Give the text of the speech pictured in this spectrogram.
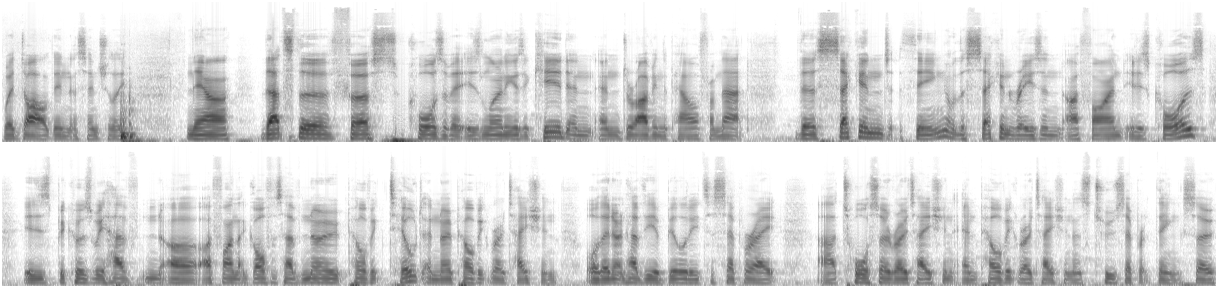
we're dialed in essentially. Now that's the first cause of it is learning as a kid and, and deriving the power from that. The second thing, or the second reason I find it is cause, is because we have, uh, I find that golfers have no pelvic tilt and no pelvic rotation, or they don't have the ability to separate uh, torso rotation and pelvic rotation as two separate things. So,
